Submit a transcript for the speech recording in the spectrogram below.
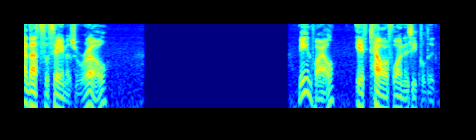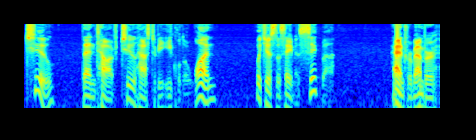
and that's the same as rho. Meanwhile, if tau of 1 is equal to 2, then tau of 2 has to be equal to 1, which is the same as sigma. And remember,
